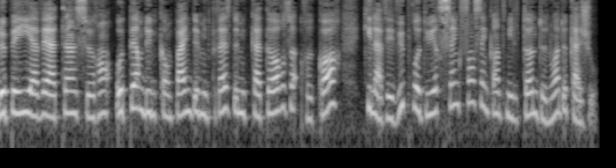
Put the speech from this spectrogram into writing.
Le pays avait atteint ce rang au terme d'une campagne 2013-2014 record qu'il avait vu produire 550 000 tonnes de noix de cajou.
